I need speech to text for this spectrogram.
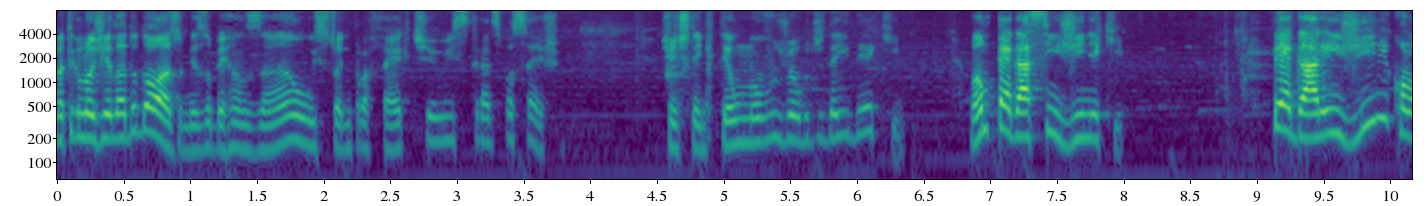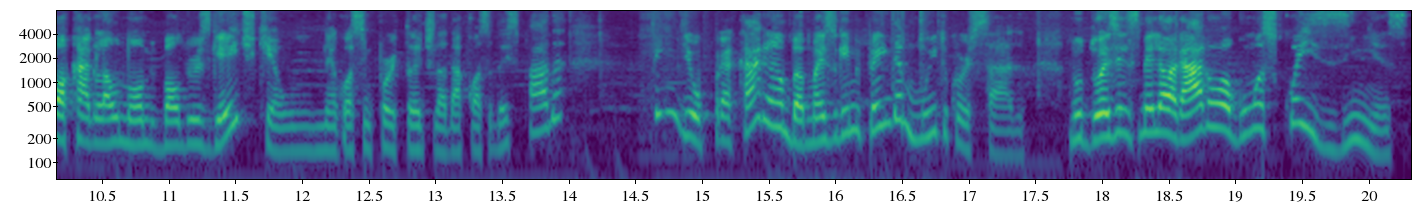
uma trilogia lá do DOS. O mesmo Berranzão, o Stone Prophet e o Stratus Possession. A gente tem que ter um novo jogo de D&D aqui. Vamos pegar essa engine aqui. Pegaram a engine, colocaram lá o nome Baldur's Gate, que é um negócio importante lá da Costa da Espada. Vendeu pra caramba, mas o gameplay ainda é muito cursado. No 2 eles melhoraram algumas coisinhas.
